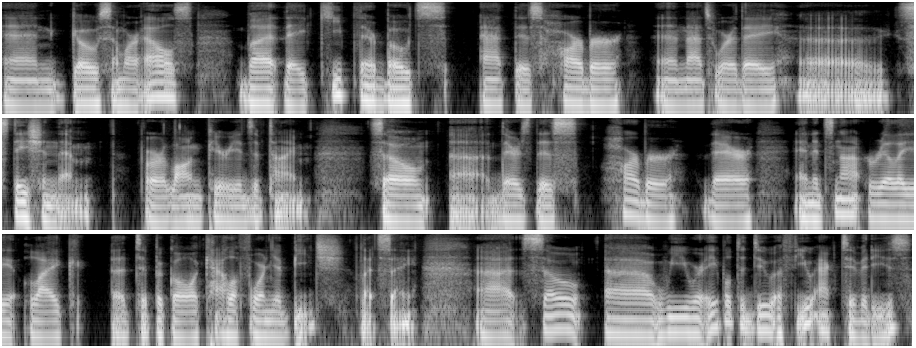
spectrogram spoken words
and go somewhere else, but they keep their boats at this harbor, and that's where they uh, station them for long periods of time. So uh, there's this harbor there, and it's not really like a typical California beach, let's say. Uh, so uh, we were able to do a few activities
